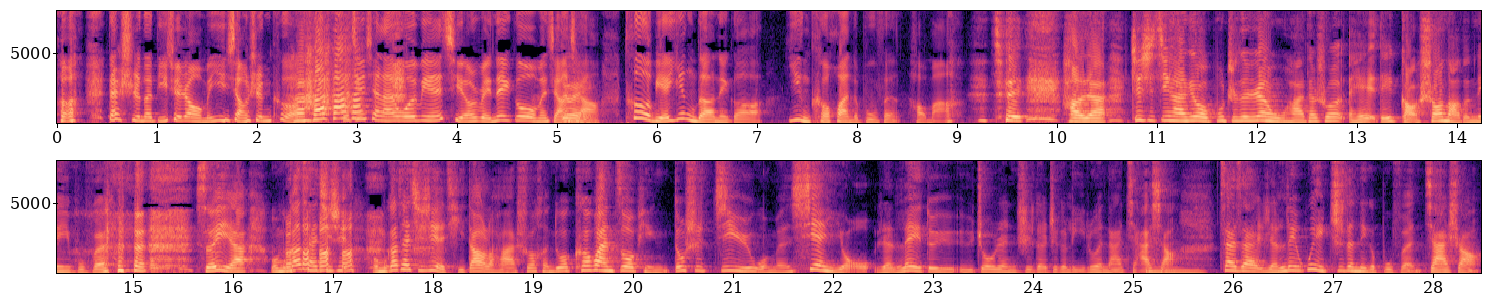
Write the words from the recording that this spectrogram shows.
但是呢，的确让我们印象深刻。那接下来我们也请瑞内给我们讲讲特别硬的那个。硬科幻的部分好吗？对，好的，这是静涵给我布置的任务哈。他说：“哎，得搞烧脑的那一部分。”所以啊，我们刚才其实 我们刚才其实也提到了哈，说很多科幻作品都是基于我们现有人类对于宇宙认知的这个理论呐假想，再在人类未知的那个部分加上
